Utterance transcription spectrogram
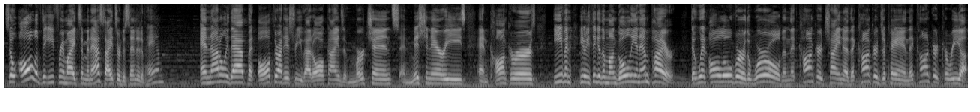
So all of the Ephraimites and Manassites are descended of Ham. And not only that, but all throughout history, you've had all kinds of merchants and missionaries and conquerors. Even, you know, you think of the Mongolian Empire that went all over the world and that conquered China, that conquered Japan, that conquered Korea.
